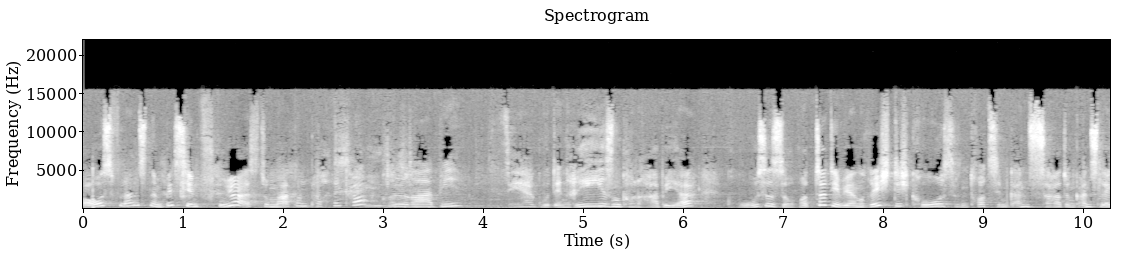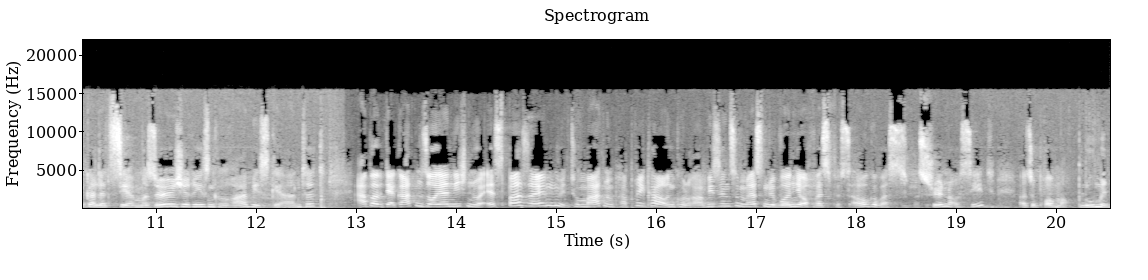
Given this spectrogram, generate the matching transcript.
rauspflanzen. Ein bisschen früher als Tomaten und Paprika. Kohlrabi? Sehr gut, ein Riesenkohlrabi, ja. Große Sorte, die werden richtig groß, sind trotzdem ganz zart und ganz lecker. Letztes Jahr haben wir solche riesen Kohlrabis geerntet. Aber der Garten soll ja nicht nur essbar sein, mit Tomaten und Paprika und Kohlrabi sind zum Essen. Wir wollen ja auch was fürs Auge, was, was schön aussieht. Also brauchen wir auch Blumen.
